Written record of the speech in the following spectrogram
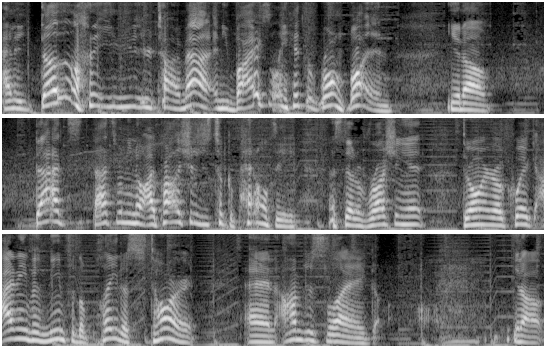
and it doesn't let you use your timeout and you by accidentally hit the wrong button, you know, that's that's when you know I probably should have just took a penalty instead of rushing it, throwing it real quick. I didn't even mean for the play to start, and I'm just like, you know,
